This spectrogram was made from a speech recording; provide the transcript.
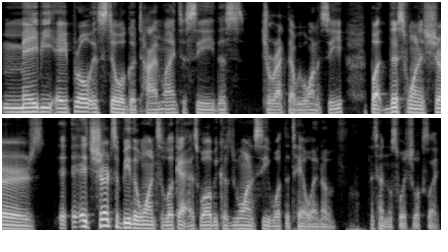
maybe April is still a good timeline to see this direct that we want to see. But this one is sure. it- It's sure to be the one to look at as well because we want to see what the tail end of Nintendo Switch looks like.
